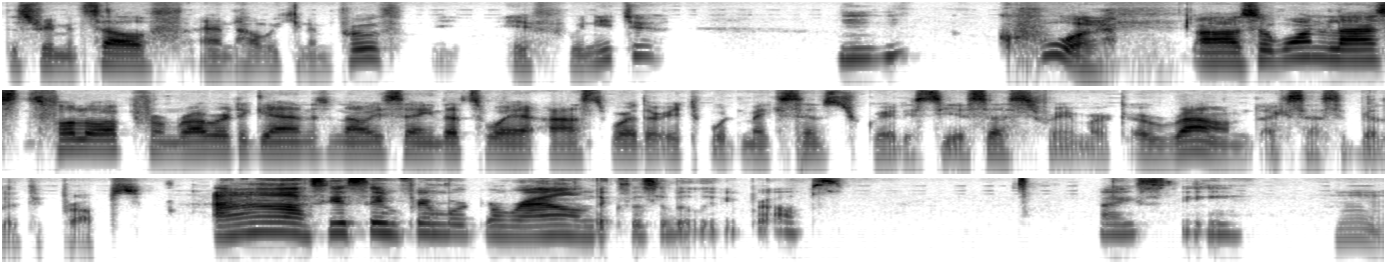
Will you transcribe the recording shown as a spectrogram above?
the stream itself, and how we can improve if we need to. hmm Cool. Uh, so one last follow up from Robert again. So now he's saying that's why I asked whether it would make sense to create a CSS framework around accessibility props. Ah, CSS framework around accessibility props. I see. Hmm.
